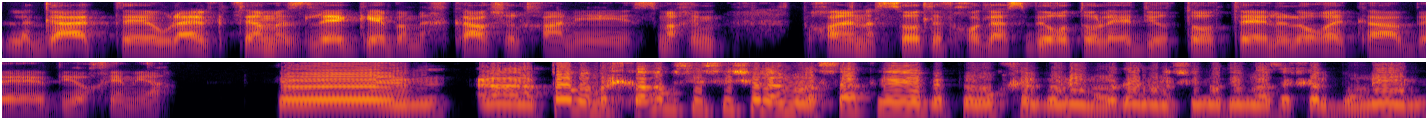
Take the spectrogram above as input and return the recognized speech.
לגעת אולי על קצה המזלג במחקר שלך, אני אשמח אם תוכל לנסות לפחות להסביר אותו להדיוטות ללא רקע בביוכימיה. אמ, אה, טוב, המחקר הבסיסי שלנו עסק אה, בפירוק חלבונים, אני לא יודע אם אנשים יודעים מה זה חלבונים,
